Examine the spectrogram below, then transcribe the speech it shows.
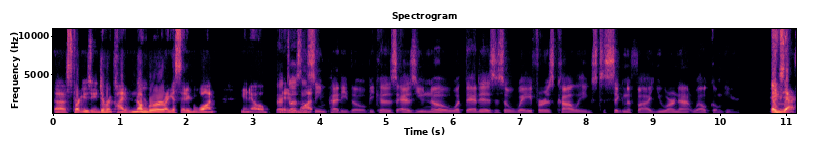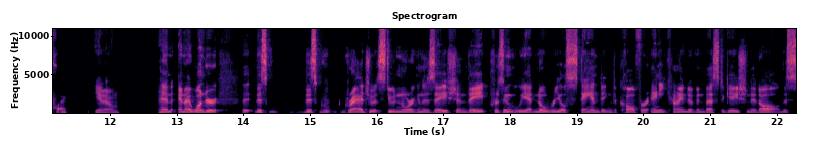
uh, start using a different kind of number. I guess they didn't want you know that doesn't want... seem petty though because as you know what that is is a way for his colleagues to signify you are not welcome here exactly you know and and i wonder uh, this this graduate student organization they presumably had no real standing to call for any kind of investigation at all this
